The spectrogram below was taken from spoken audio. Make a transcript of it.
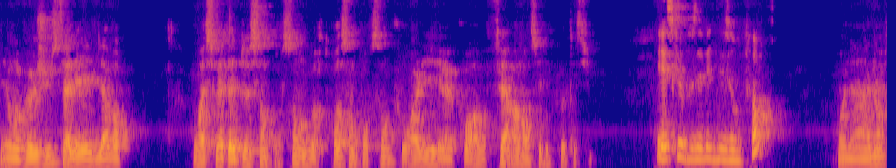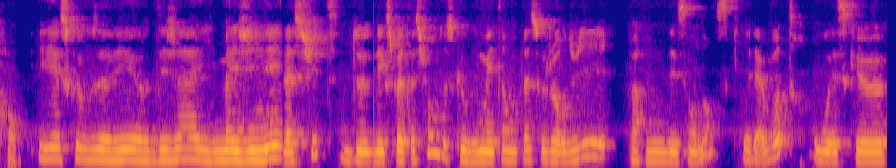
et on veut juste aller de l'avant. On va se mettre à 200% voire 300% pour aller pour faire avancer l'exploitation. Et est-ce que vous avez des enfants? On a un enfant. Et est-ce que vous avez euh, déjà imaginé la suite de l'exploitation, de ce que vous mettez en place aujourd'hui par une descendance qui est la vôtre? Ou est-ce que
